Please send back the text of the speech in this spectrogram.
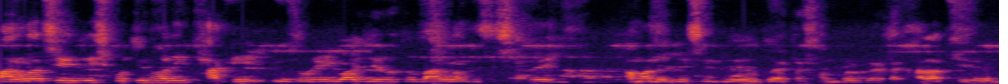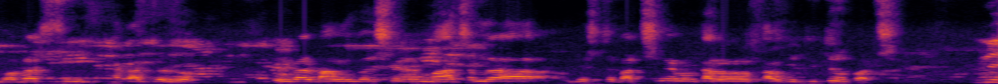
বাংলাদেশে ইংলিশ প্রতিবারই থাকে কিন্তু এইবার যেহেতু বাংলাদেশের সাথে আমাদের দেশের যেহেতু একটা সম্পর্ক একটা খারাপ জন্য বর্ডার সিল থাকার জন্য এইবার বাংলাদেশের মাছ আমরা বেচতে পারছি না এবং কারও কাউকে দিতেও পারছি না। মানে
